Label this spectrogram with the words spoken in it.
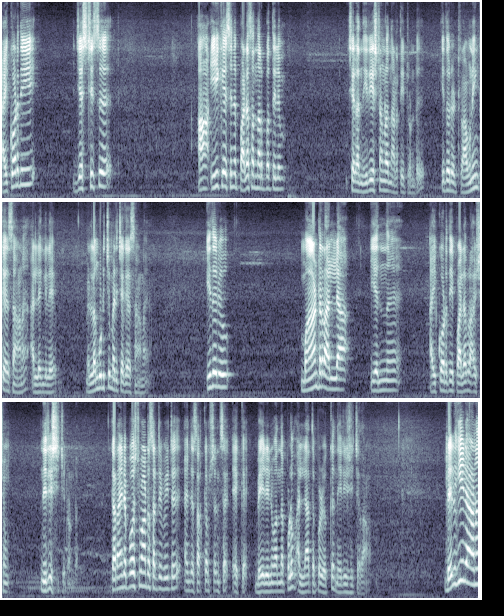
ഹൈക്കോടതി ജസ്റ്റിസ് ആ ഈ കേസിന് പല സന്ദർഭത്തിലും ചില നിരീക്ഷണങ്ങൾ നടത്തിയിട്ടുണ്ട്. ഇതൊരു ട്രൗണിങ് കേസാണ് അല്ലെങ്കിൽ വെള്ളം കുടിച്ച് മരിച്ച കേസാണ്. ഇതൊരു മാണ്ടറല്ല എന്ന് ഹൈക്കോടതി പല പ്രാവശ്യം നിരീക്ഷിച്ചിട്ടുണ്ട്. കാരണം അതിന്റെ പോസ്റ്റ്മോർട്ടം സർട്ടിഫിക്കറ്റ് അതിന്റെ സർക്കംസ്റ്റൻസ് ഒക്കെ ബെയിലിന് വന്നപ്പോഴും അല്ലാത്തപ്പോഴും ഒക്കെ നിരീക്ഷിച്ചതാണ്. ഡൽഹിയിലാണ്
